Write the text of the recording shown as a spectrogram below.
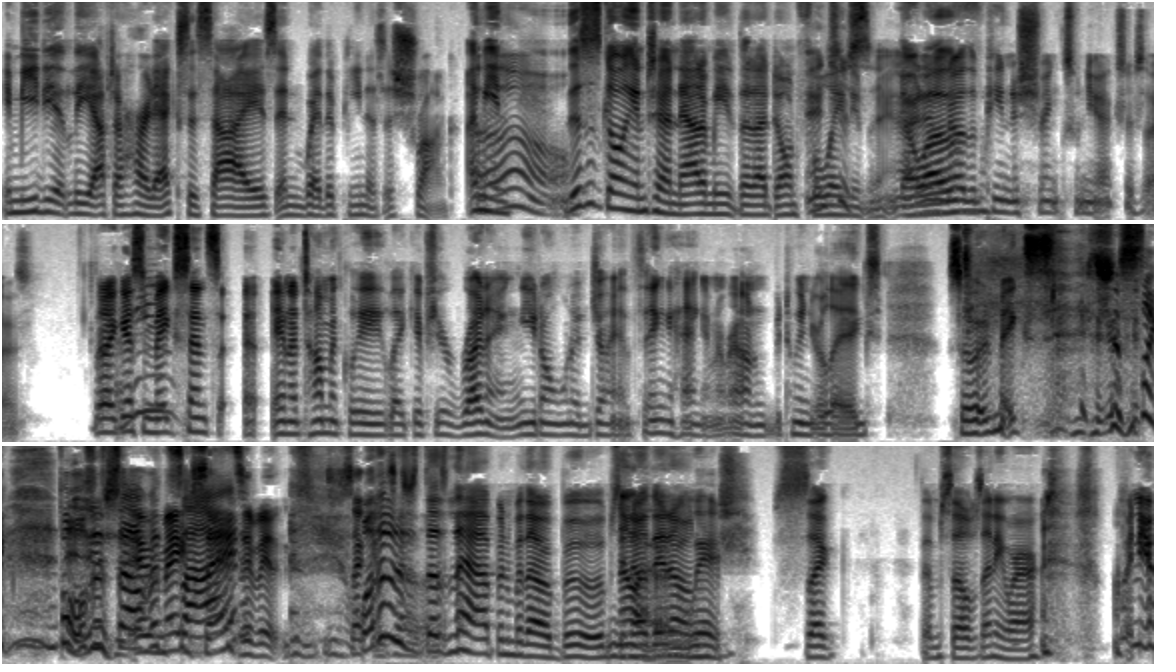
immediately after hard exercise and where the penis is shrunk. I mean, Oh. this is going into anatomy that I don't fully know I didn't of. know the penis shrinks when you exercise. But I guess it makes sense uh, anatomically. Like if you're running, you don't want a giant thing hanging around between your legs. So it makes It's just, like, pulls it itself It makes sense if it well, this doesn't happen with our boobs. No, you know, they don't wish. suck themselves anywhere. when you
